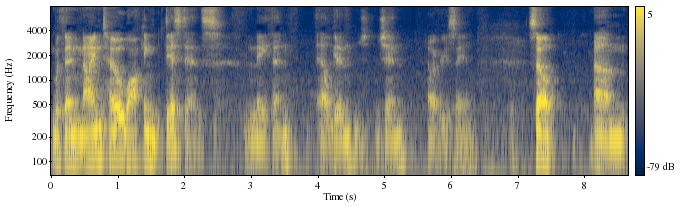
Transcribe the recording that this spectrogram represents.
within nine toe walking distance. Nathan, Elgin, Jin, however you say it. So, um,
